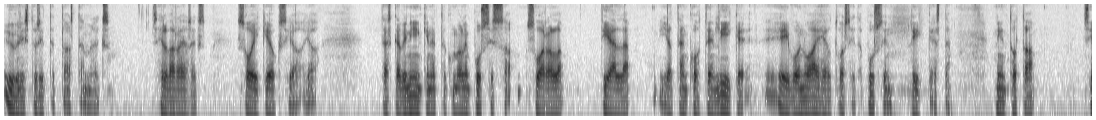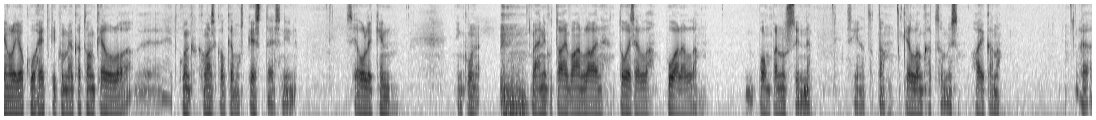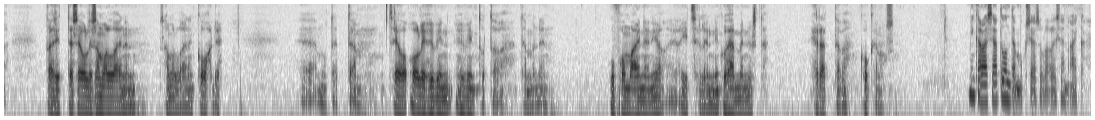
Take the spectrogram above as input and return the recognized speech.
yhdistyi sitten taas tämmöiseksi selvärajaiseksi soikeoksi ja, ja tässä kävi niinkin, että kun me olin pussissa suoralla tiellä ja tämän kohteen liike ei voinut aiheutua siitä pussin liikkeestä, niin tota, siinä oli joku hetki, kun me katsoin kelloa, että kuinka kauan se kokemus kestäisi, niin se olikin niin kuin, vähän niin kuin taivaan lain toisella puolella pompannut sinne siinä tota, kellon katsomisaikana. Tai sitten se oli samanlainen, samanlainen kohde, mutta että se oli hyvin, hyvin tota, tämmöinen ufomainen ja, ja itselle niin kuin hämmennystä herättävä kokemus. Minkälaisia tuntemuksia sulla oli sen aikana?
